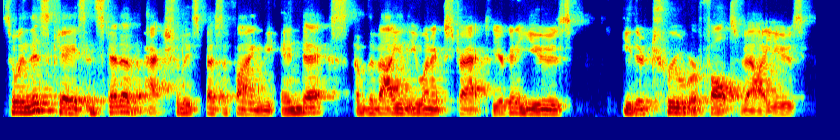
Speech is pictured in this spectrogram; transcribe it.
So in this case, instead of actually specifying the index of the value that you want to extract, you're going to use either true or false values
